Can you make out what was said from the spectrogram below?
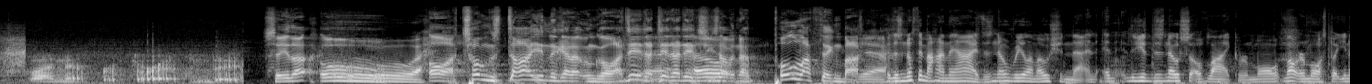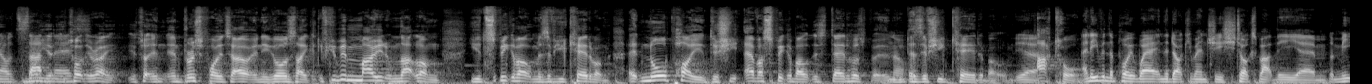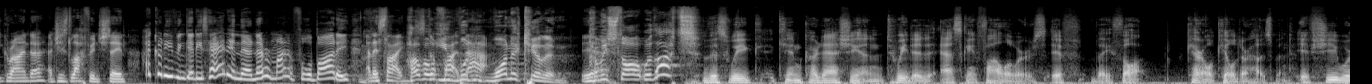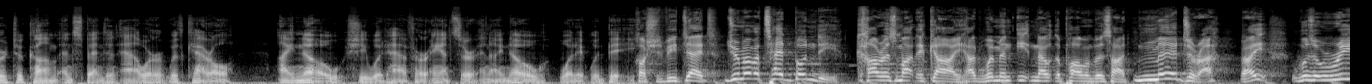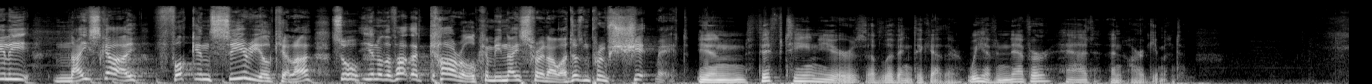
See that? Oh, oh, her tongue's dying to get out and go. I did, I did, I did. She's Oh. having to pull that thing back. Yeah, but there's nothing behind the eyes. There's no real emotion there, and, and there's no sort of like remorse, not remorse, but you know, No, sadness. you're, you're totally right. You're to- and, and Bruce points out, and he goes like, "If you've been married to him that long, you'd speak about him as if you cared about him. At no point does she ever speak about this dead husband No. as if she cared about him. Yeah, at all. And even the point where in the documentary she talks about the um, the meat grinder, and she's laughing, she's saying, "I could even get his head in there, never mind a full body." And it's like How stuff about you like wouldn't want to kill him? Yeah. Can we start with that? this week Kim Kardashian tweeted asking followers if they thought Carole killed her husband. If she were to come and spend an hour with Carole, I know she would have her answer and I know what it would be. Because she'd be dead. Do you remember Ted Bundy? Charismatic guy, had women eating out the palm of his hand. Murderer, right? Was a really nice guy, fucking serial killer. So, you know, the fact that Carole can be nice for an hour doesn't prove shit, mate. In 15 years of living together, we have never had an argument.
